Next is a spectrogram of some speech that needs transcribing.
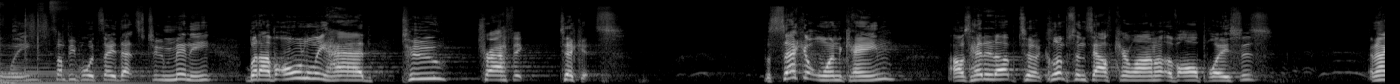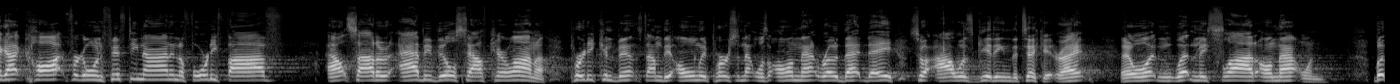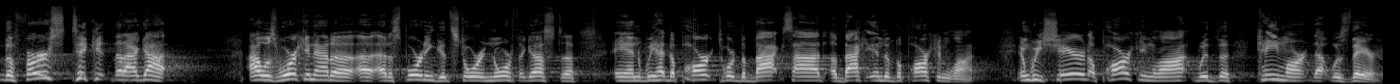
only, some people would say that's too many, but I've only had two traffic tickets. The second one came, I was headed up to Clemson, South Carolina, of all places, and I got caught for going 59 and a 45 outside of Abbeville, South Carolina. Pretty convinced I'm the only person that was on that road that day, so I was getting the ticket, right? They wasn't letting me slide on that one. But the first ticket that I got, I was working at a, at a sporting goods store in North Augusta, and we had to park toward the back side, a back end of the parking lot. And we shared a parking lot with the Kmart that was there.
